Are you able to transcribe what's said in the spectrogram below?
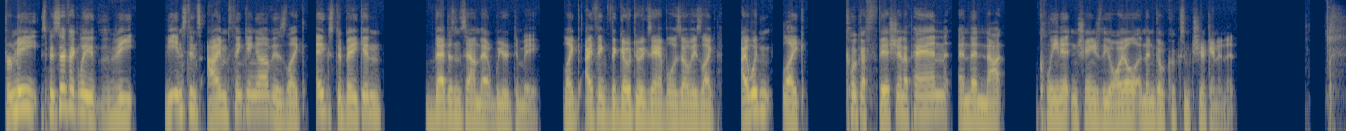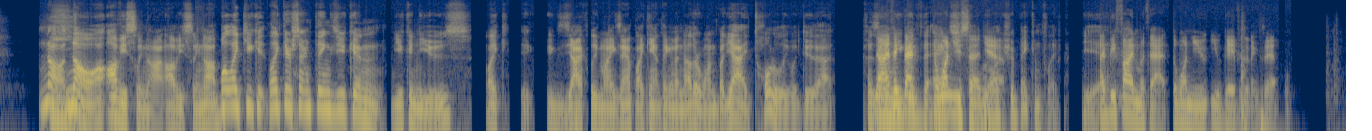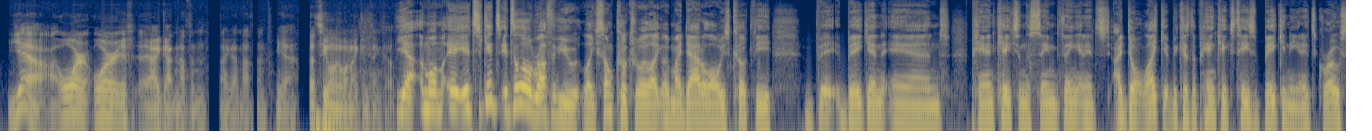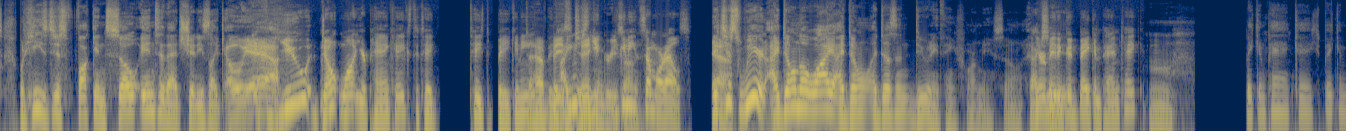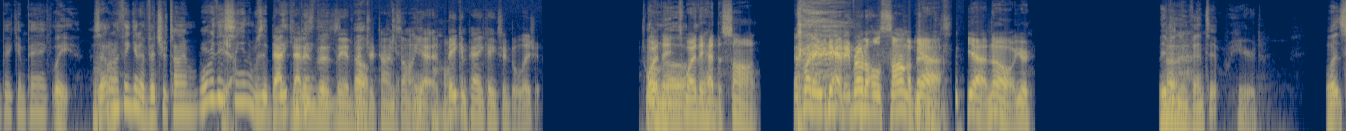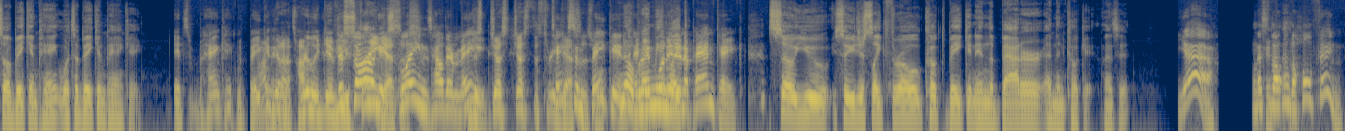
for me specifically the the instance I'm thinking of is like eggs to bacon. That doesn't sound that weird to me. Like I think the go-to example is always like I wouldn't like cook a fish in a pan and then not clean it and change the oil and then go cook some chicken in it. No, no, obviously not. Obviously not. But like you could like there's certain things you can you can use. Like exactly my example. I can't think of another one, but yeah, I totally would do that. Because Yeah, I think that the one you said, yeah. extra bacon flavor. Yeah, I'd be fine with that. The one you you gave as an example. Yeah. Or or if I got nothing, I got nothing. Yeah, that's the only one I can think of. Yeah, well, it- it's gets it's a little rough if you like. Some cooks really like. Like my dad will always cook the ba- bacon and pancakes in the same thing, and it's I don't like it because the pancakes taste bacony and it's gross. But he's just fucking so into that shit. He's like, oh yeah, If you don't want your pancakes to take taste bacony, To have then ba- you can, bacon you, grease you can on eat it. somewhere else. It's just weird. I don't know why. I don't. It doesn't do anything for me. So you ever made a good bacon pancake? Mm. bacon pancakes, bacon bacon pancake. Wait, is that Mhm. what I'm thinking? Adventure Time. What were they Yeah. singing? Was it That bacon that is the pancakes? the Adventure Oh, Time okay, song. yeah. Yeah, Uh-huh. bacon pancakes are delicious. That's why they. know. That's why they had the song. That's why they yeah they wrote a whole song about Yeah. it. Yeah. No, you're. They didn't Ugh. invent it. Weird. What? So a bacon pan? What's a bacon pancake? It's pancake with bacon. I'm in gonna- it. It's I'm really gonna give the you song three guesses. explains how they're made. just, just the three take guesses. some bacon No, and but you mean, put it in a pancake. So you so you just like throw cooked bacon in the batter and then cook it. That's it. Yeah, that's Okay. the Huh. the whole thing.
